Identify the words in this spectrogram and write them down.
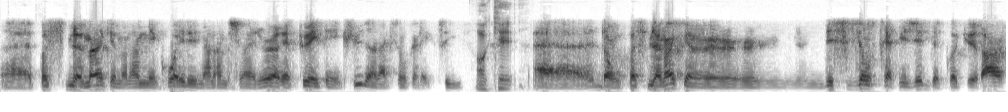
Euh, possiblement que Mme McQuaid et Mme Schneider auraient pu être inclus dans l'action collective. OK. Euh, donc, possiblement qu'il y a une décision stratégique de procureur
